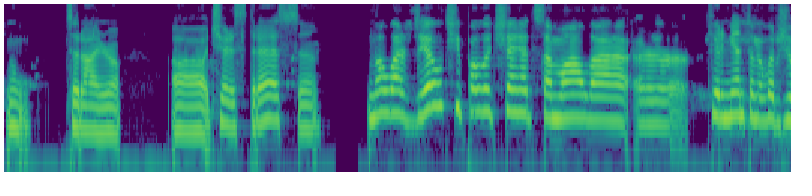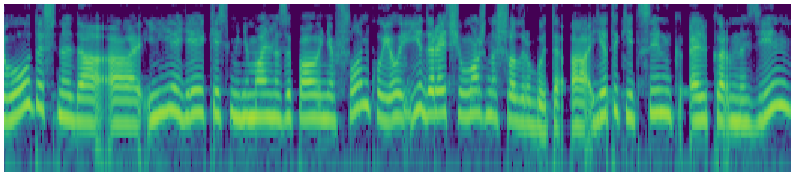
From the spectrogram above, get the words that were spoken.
Ну, це реально через стрес. Е, Мало желчи, получается, мало... э, Ферментом поджелудочної, да, а, і є якесь мінімальне запалення в шлунку. І, і до речі, можна що зробити? А, є такий цинк L-карнозін,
